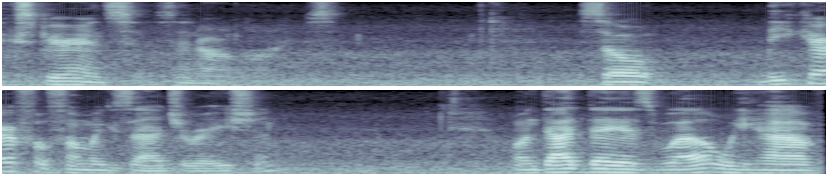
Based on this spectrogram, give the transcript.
experiences in our lives. So be careful from exaggeration. On that day as well, we have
